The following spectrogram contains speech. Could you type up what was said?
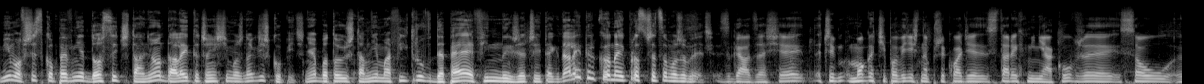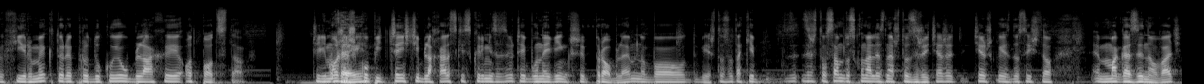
mimo wszystko pewnie dosyć tanio dalej te części można gdzieś kupić, nie? Bo to już tam nie ma filtrów, DPF, innych rzeczy i tak dalej, tylko najprostsze, co może być. Zgadza się. Znaczy, mogę ci powiedzieć na przykładzie starych miniaków, że są firmy, które produkują blachy od podstaw. Czyli możesz Okej. kupić części blacharskie, z którymi zazwyczaj był największy problem, no bo wiesz, to są takie, zresztą sam doskonale znasz to z życia, że ciężko jest dosyć to magazynować,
